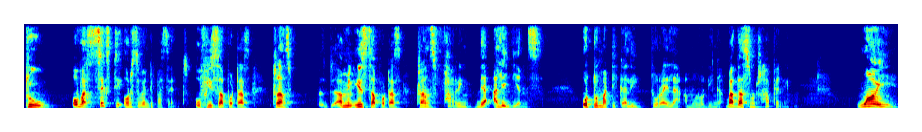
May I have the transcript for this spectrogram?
to over 60 or 70% of his supporters, trans, I mean, his supporters transferring their allegiance automatically to Raila Amolo Odinga. But that's not happening. Why,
